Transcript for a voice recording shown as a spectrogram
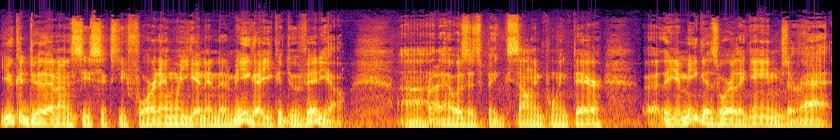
you could do that on a C64. And then when you get into Amiga, you could do video. Uh, That was its big selling point there. Uh, The Amiga is where the games are at.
